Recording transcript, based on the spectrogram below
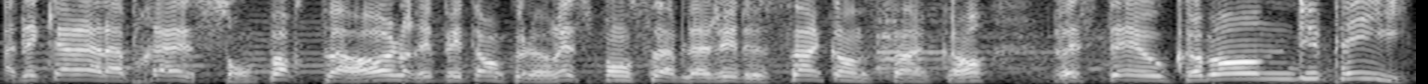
a déclaré à la presse son porte-parole répétant que le responsable âgé de 55 ans restait aux commandes du pays.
